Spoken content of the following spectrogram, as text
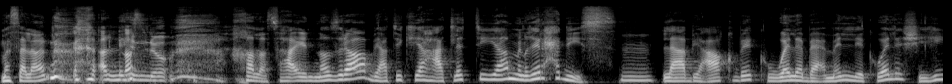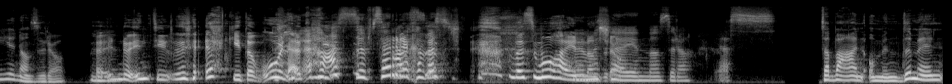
مثلا إنه خلص هاي النظرة بيعطيك إياها على ثلاث أيام من غير حديث. مم. لا بيعاقبك ولا بيعمل لك ولا شيء هي نظرة. إنه أنت احكي طب قول أكيد. عصب صرخ بس. بس مو هاي مش النظرة. هاي النظرة. yes طبعا ومن ضمن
